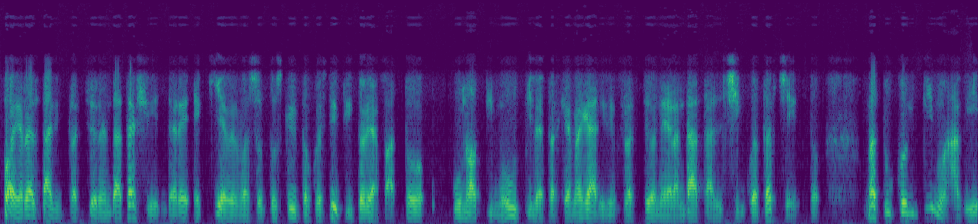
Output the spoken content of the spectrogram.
Poi in realtà l'inflazione è andata a scendere e chi aveva sottoscritto questi titoli ha fatto un ottimo utile perché magari l'inflazione era andata al 5%, ma tu continuavi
